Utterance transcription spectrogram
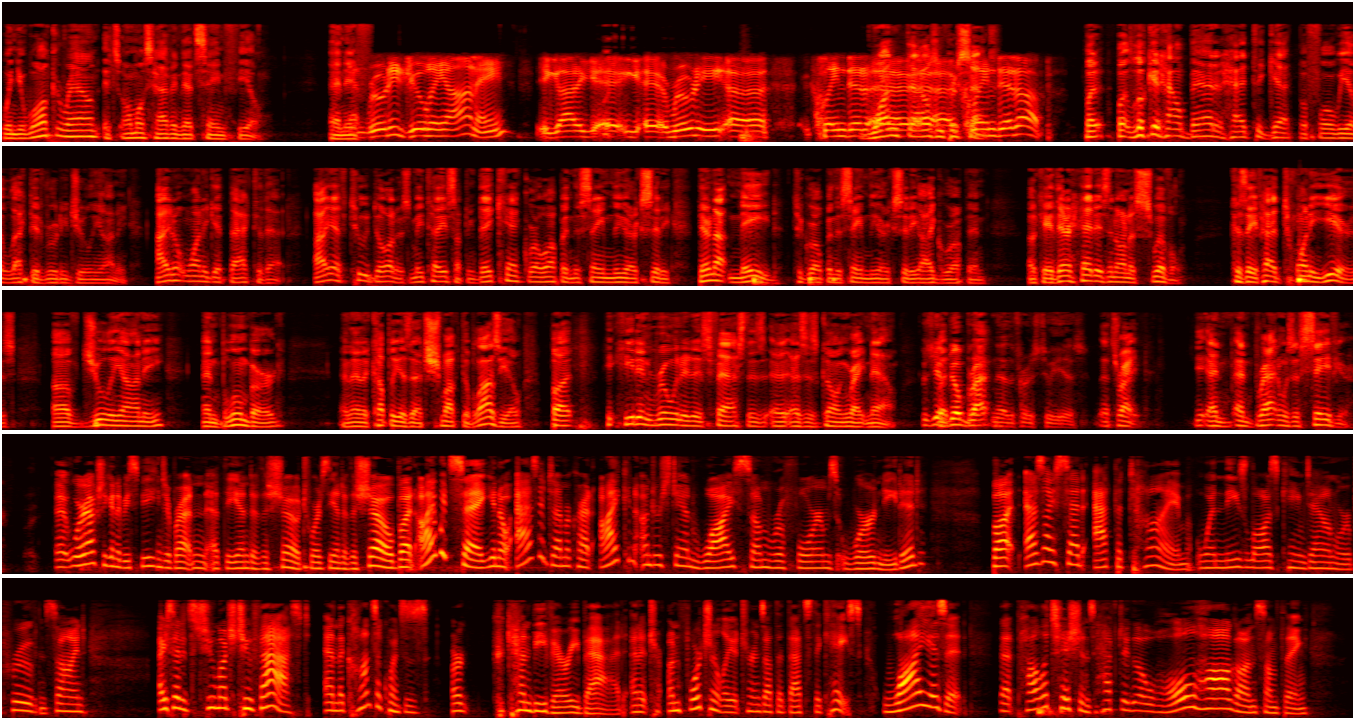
When you walk around, it's almost having that same feel. And if And Rudy Giuliani, you got to get uh, Rudy uh, cleaned it. uh, 1000%. cleaned it up. But but look at how bad it had to get before we elected Rudy Giuliani. I don't want to get back to that. I have two daughters. Let me tell you something. They can't grow up in the same New York City. They're not made to grow up in the same New York City I grew up in. Okay, their head isn't on a swivel because they've had 20 years of Giuliani and Bloomberg, and then a couple of years at Schmuck De Blasio. But he, he didn't ruin it as fast as as is going right now. Because you had Bill Bratton there the first two years. That's right. And and Bratton was a savior. Uh, we're actually going to be speaking to Bratton at the end of the show, towards the end of the show. But I would say, you know, as a Democrat, I can understand why some reforms were needed. But as I said at the time when these laws came down, were approved and signed, I said it's too much too fast, and the consequences are can be very bad. And it unfortunately, it turns out that that's the case. Why is it that politicians have to go whole hog on something?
